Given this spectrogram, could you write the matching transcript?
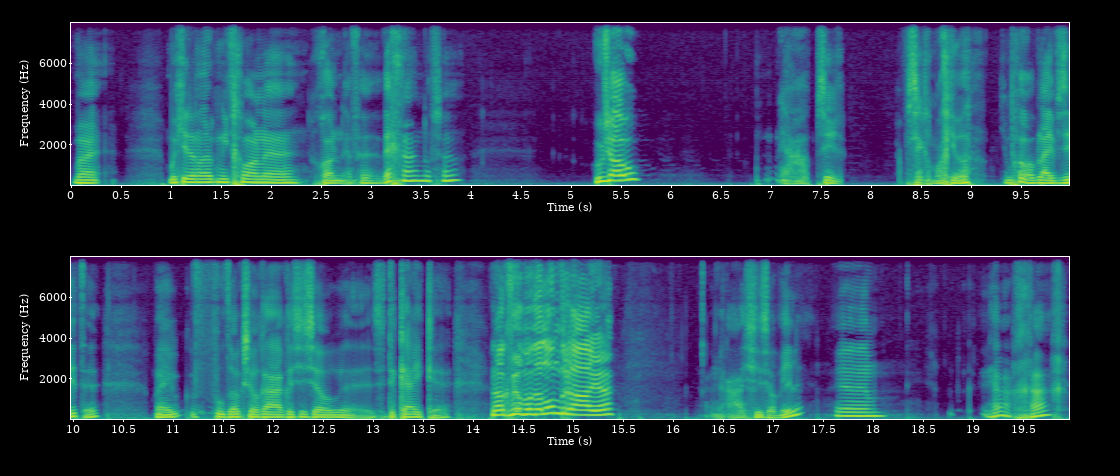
maar moet je dan ook niet gewoon, eh, gewoon even weggaan of zo? Hoezo? Ja, op zich, op zich mag je wel. Je mag wel blijven zitten. Maar je voelt ook zo raar als je zo eh, zit te kijken. Nou, ik wil me wel omdraaien. Als je zou willen. Ehm, ja, graag.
